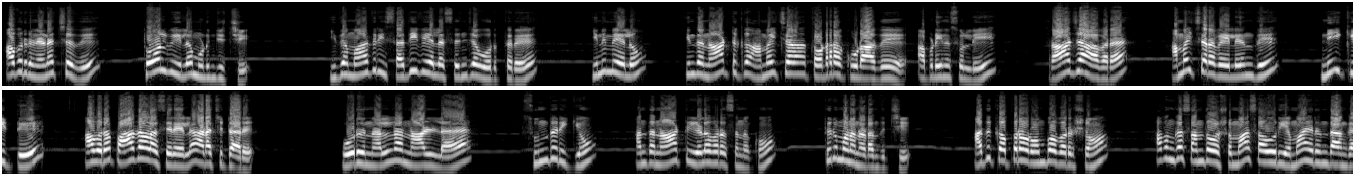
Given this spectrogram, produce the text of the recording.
அவர் நினைச்சது தோல்வியில முடிஞ்சிச்சு. இத மாதிரி சதி வேலை செஞ்ச ஒருத்தர் இனிமேலும் இந்த நாட்டுக்கு அமைச்சரா தொடரக்கூடாது அப்படின்னு சொல்லி ராஜா அவரை அமைச்சரவையிலேருந்து நீக்கிட்டு அவரை பாதாள சிறையில் அடைச்சிட்டாரு. ஒரு நல்ல நாளில் சுந்தரிக்கும் அந்த நாட்டு இளவரசனுக்கும் திருமணம் நடந்துச்சு. அதுக்கப்புறம் ரொம்ப வருஷம் அவங்க சந்தோஷமா சௌரியமா இருந்தாங்க.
